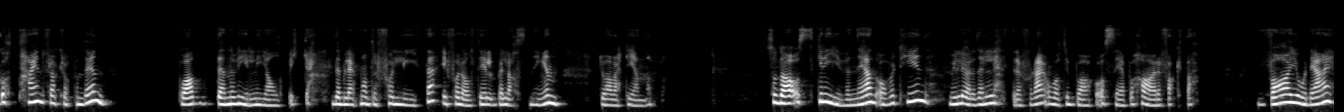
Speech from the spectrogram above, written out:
godt tegn fra kroppen din på at denne hvilen hjalp ikke. Det ble på en måte for lite i forhold til belastningen du har vært igjennom. Så da å skrive ned over tid vil gjøre det lettere for deg å gå tilbake og se på harde fakta. Hva gjorde jeg?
